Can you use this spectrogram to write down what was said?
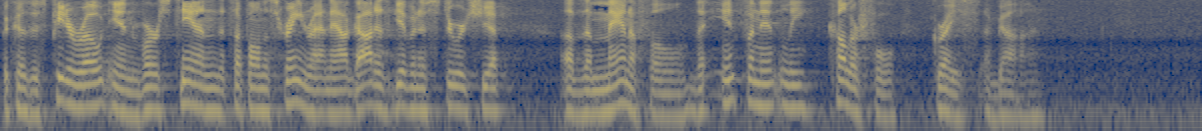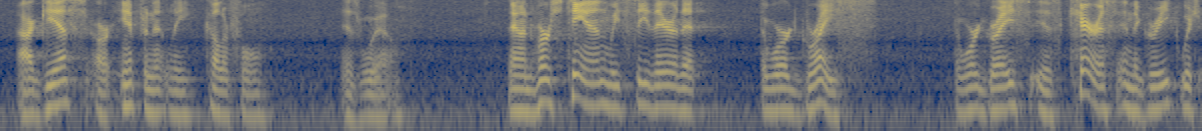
Because as Peter wrote in verse 10 that's up on the screen right now, God has given us stewardship of the manifold, the infinitely colorful grace of God. Our gifts are infinitely colorful as well. Now, in verse 10, we see there that the word grace, the word grace is charis in the Greek, which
